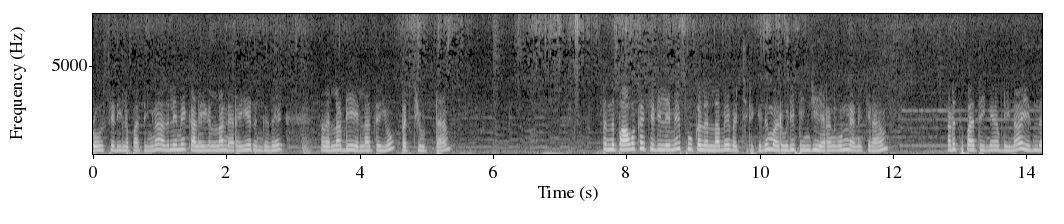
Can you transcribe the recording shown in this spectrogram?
ரோஸ் செடியில் பார்த்தீங்கன்னா அதுலேயுமே களைகள்லாம் நிறைய இருந்தது. அதெல்லாம் அப்படியே எல்லாத்தையும் பறித்து விட்டேன். இப்போ இந்த பாவக்காய் செடியிலையுமே பூக்கள் எல்லாமே வச்சுருக்குது. மறுபடியும் பிஞ்சு இறங்கும்னு நினைக்கிறேன். அடுத்து பார்த்தீங்க அப்படின்னா இந்த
